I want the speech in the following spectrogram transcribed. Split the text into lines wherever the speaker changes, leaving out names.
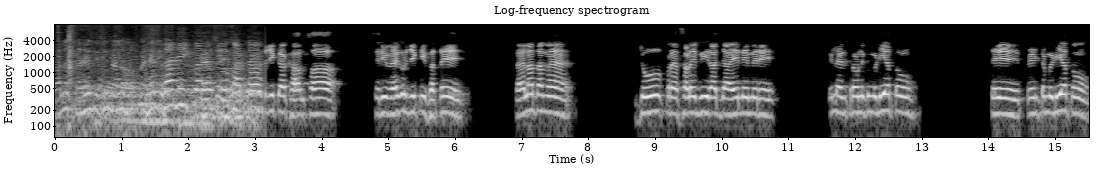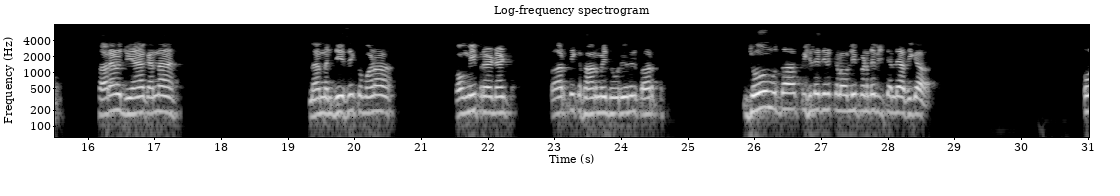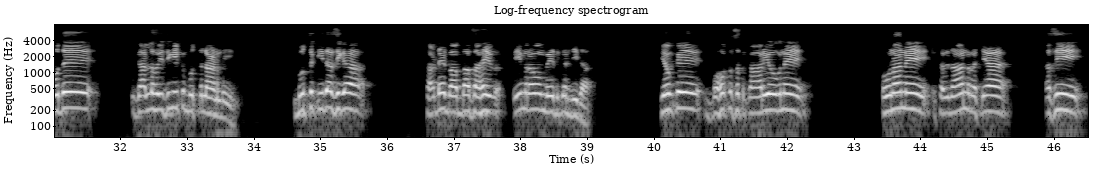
ਗੱਲ ਸਹਿਜ ਦੀ ਸੀ ਗੱਲ ਹੁਣ ਪੈਸੇ ਦੀ।
ਪ੍ਰਧਾਨ ਜੀ ਇੱਕ ਵਾਰ ਤੁਸੀਂ ਉਹ ਕਰਤਾ।
ਵਾਹਿਗੁਰੂ ਜੀ ਕਾ ਖਾਲਸਾ ਸ੍ਰੀ ਵਾਹਿਗੁਰੂ ਜੀ ਕੀ ਫਤਿਹ। ਪਹਿਲਾਂ ਤਾਂ ਮੈਂ ਜੋ ਪ੍ਰੈਸ ਵਾਲੇ ਵੀਰ ਅੱਜ ਆਏ ਨੇ ਮੇਰੇ ਇਲੈਕਟ੍ਰੋਨਿਕ ਮੀਡੀਆ ਤੋਂ ਤੇ ਪ੍ਰਿੰਟ ਮੀਡੀਆ ਤੋਂ ਸਾਰਿਆਂ ਨੂੰ ਜੀ ਆਇਆਂ ਕਹਿਣਾ ਮੈਂ ਮਨਜੀਤ ਸਿੰਘ ਕੁਮਾਣਾ ਕੌਮੀ ਪ੍ਰੈਜ਼ੀਡੈਂਟ ਭਾਰਤੀ ਕਿਸਾਨ ਮਜ਼ਦੂਰ ਯੂਨੀਅਨ ਭਾਰਤ। ਜੋ ਮੁੱਦਾ ਪਿਛਲੇ ਦਿਨ ਕਲੌਲੀ ਪਿੰਡ ਦੇ ਵਿੱਚ ਚੱਲਿਆ ਸੀਗਾ ਉਹਦੇ ਗੱਲ ਹੋਈ ਸੀਗੀ ਇੱਕ ਬੁੱਤ ਲਾਣ ਦੀ। ਬੁੱਤ ਕਿਹਦਾ ਸੀਗਾ? ਸਾਡੇ ਬਾਬਾ ਸਾਹਿਬ ਭੀਮ ਰਾਓ ਅੰਬੇਦਕਰ ਜੀ ਦਾ। ਕਿਉਂਕਿ ਬਹੁਤ ਸਤਿਕਾਰਯੋਗ ਨੇ। ਉਹਨਾਂ ਨੇ ਸੰਵਿਧਾਨ ਰਚਿਆ। ਅਸੀਂ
